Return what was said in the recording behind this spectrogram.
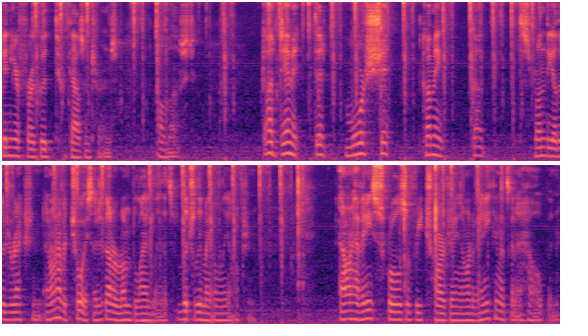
been here for a good 2,000 turns. Almost. God damn it. There's more shit coming. God, just run the other direction. I don't have a choice. I just gotta run blindly. That's literally my only option. I don't have any scrolls of recharging. I don't have anything that's gonna help. And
